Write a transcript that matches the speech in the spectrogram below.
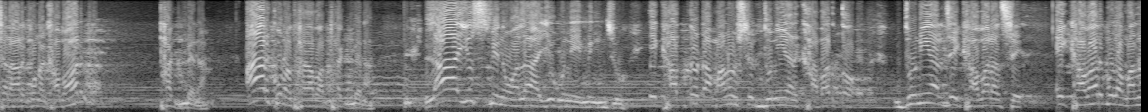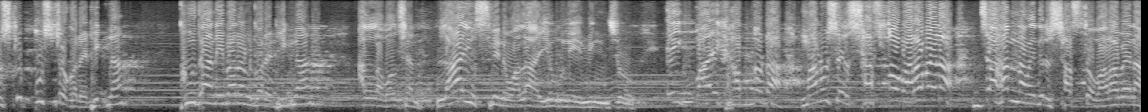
ছাড়া আর কোনো খাবার থাকবে না, আর কোনো খাবার থাকবে না। লা ইউসমিন ওয়ালা ইউগনি মিনজু, এই খাদ্যটা মানুষের দুনিয়ার খাবার তো, দুনিয়ার যে খাবার আছে, এই খাবারগুলো মানুষকে পুষ্ট করে, ঠিক না? ক্ষুধা নিবারণ করে, ঠিক না? আল্লাহ বলছেন, লা মানুষের স্বাস্থ্য বাড়াবে না, জাহান্নামীদের স্বাস্থ্য বাড়াবে না,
